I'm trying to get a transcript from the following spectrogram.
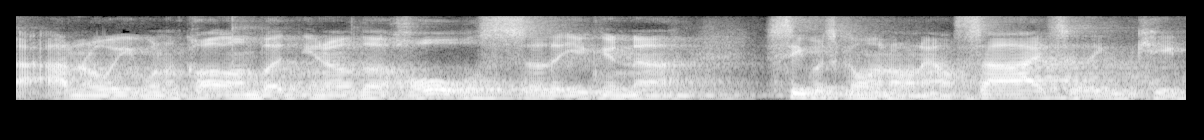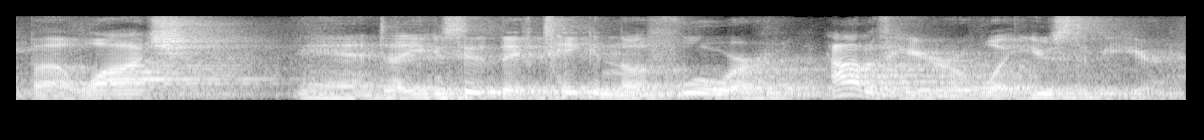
I don't know what you want to call them, but you know, the holes so that you can uh, see what's going on outside so they can keep uh, watch. And uh, you can see that they've taken the floor out of here of what used to be here.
